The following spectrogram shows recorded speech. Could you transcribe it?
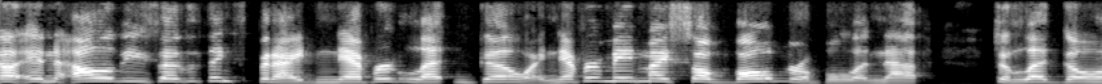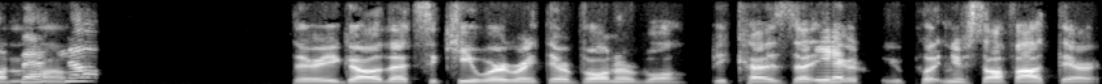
uh, and all of these other things, but I never let go. I never made myself vulnerable enough to let go of that. Uh-huh. There you go. That's the key word right there, vulnerable, because that yeah. you're, you're putting yourself out there.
